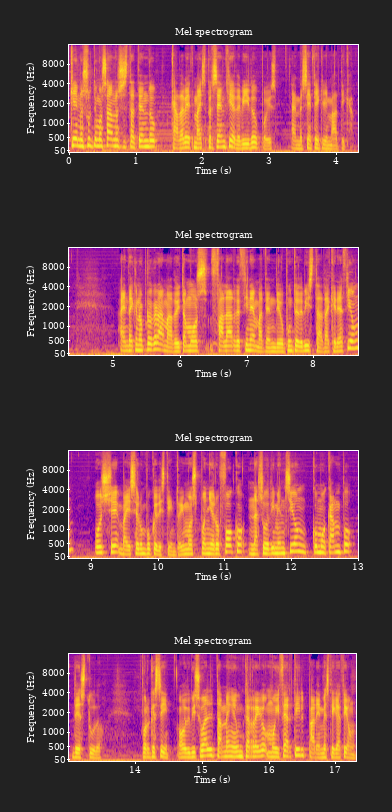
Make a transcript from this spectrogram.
que nos últimos anos está tendo cada vez máis presencia debido pois á emerxencia climática. Ainda que no programa doitamos falar de cinema dende o punto de vista da creación, hoxe vai ser un pouco distinto. Imos poñer o foco na súa dimensión como campo de estudo. Porque sí, o audiovisual tamén é un terreo moi fértil para a investigación,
